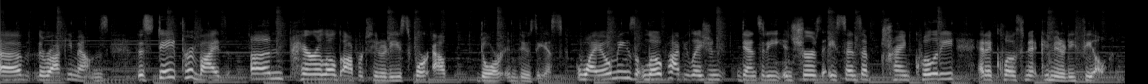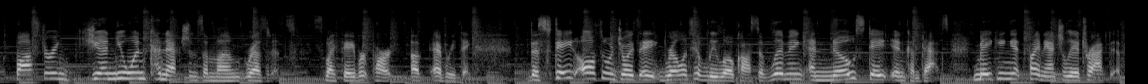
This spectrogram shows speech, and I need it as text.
of the Rocky Mountains, the state provides unparalleled opportunities for outdoor enthusiasts. Wyoming's low population density ensures a sense of tranquility and a close knit community feel fostering genuine connections among residents. It's my favorite part of everything. The state also enjoys a relatively low cost of living and no state income tax, making it financially attractive.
